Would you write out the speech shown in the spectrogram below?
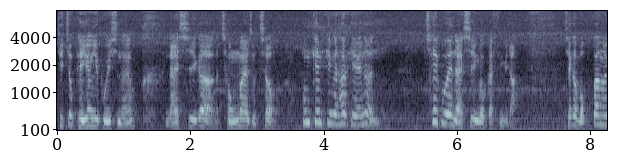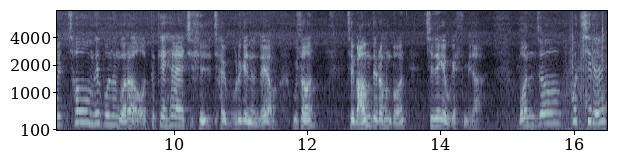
뒤쪽 배경이 보이시나요? 날씨가 정말 좋죠. 홈캠핑을 하기에는 최고의 날씨인 것 같습니다. 제가 먹방을 처음 해보는 거라 어떻게 해야 할지 잘 모르겠는데요. 우선 제 마음대로 한번 진행해 보겠습니다. 먼저 꼬치를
